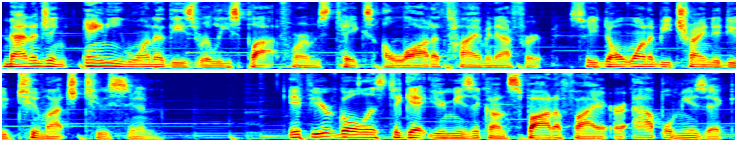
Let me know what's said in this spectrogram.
Managing any one of these release platforms takes a lot of time and effort, so you don't want to be trying to do too much too soon. If your goal is to get your music on Spotify or Apple Music,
